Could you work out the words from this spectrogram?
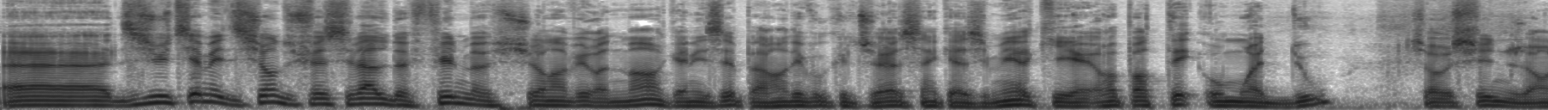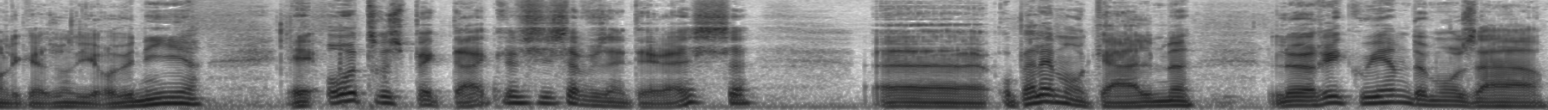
18e euh, édition du Festival de films sur l'environnement organisé par Rendez-vous culturel Saint-Casimir qui est reporté au mois d'août. Ça aussi, nous aurons l'occasion d'y revenir. Et autre spectacle, si ça vous intéresse, euh, au Palais Montcalm, le Requiem de Mozart,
